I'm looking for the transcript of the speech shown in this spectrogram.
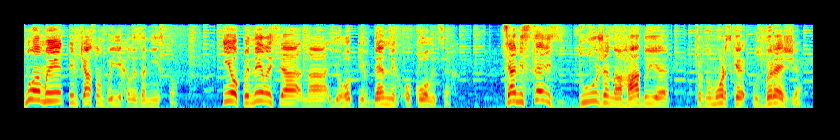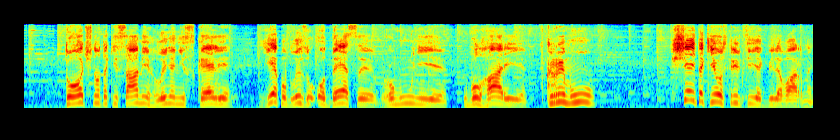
Ну а ми тим часом виїхали за місто і опинилися на його південних околицях. Ця місцевість дуже нагадує Чорноморське узбережжя. Точно такі самі глиняні скелі є поблизу Одеси, в Румунії, у Болгарії, в Криму. Ще й такі острівці, як біля Варни.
